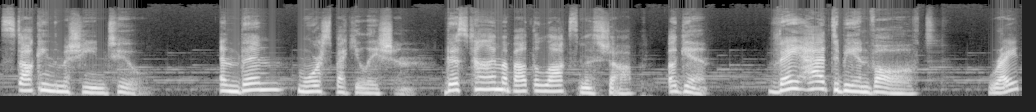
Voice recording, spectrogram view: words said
stalking the machine too. And then more speculation, this time about the locksmith shop again. They had to be involved, right?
